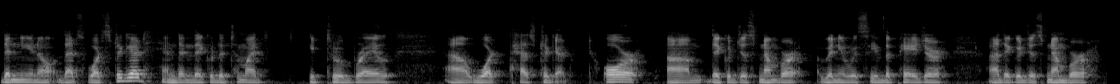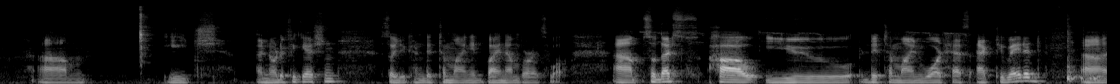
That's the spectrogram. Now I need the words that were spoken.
then you know that's what's triggered and then they could determine it through braille uh, what has triggered. Or um, they could just number when you receive the pager uh, they could just number um, each uh, notification. So you can determine it by number as well. Um, so that's how you determine what has activated. Uh,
